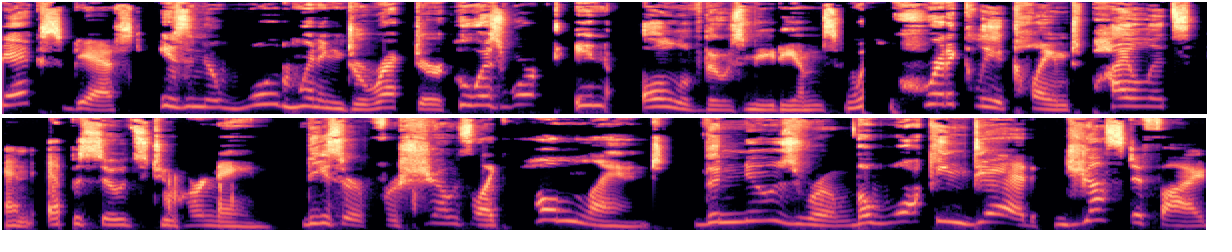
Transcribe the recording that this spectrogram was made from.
next guest is an award winning director who has worked in all of those mediums with critically acclaimed pilots and episodes to her name. These are for shows like Homeland, The Newsroom, The Walking Dead, Justified,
